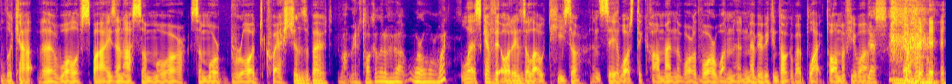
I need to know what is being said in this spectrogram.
look at the wall of spies and ask some more some more broad questions about. You want me to talk a little bit about World War One? Let's give the audience a little teaser and say what's to come in the World War One, and maybe we can talk about Black Tom if you want. Yes. okay.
